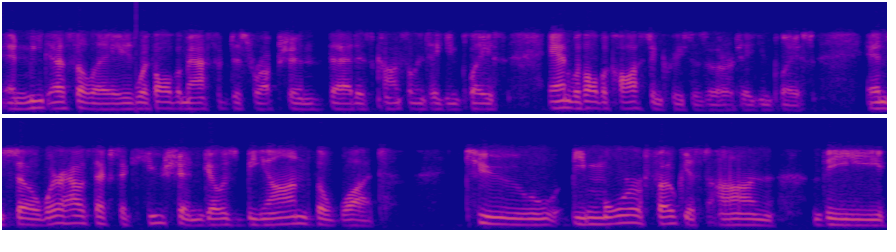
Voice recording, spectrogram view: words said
and meet SLAs with all the massive disruption that is constantly taking place and with all the cost increases that are taking place. And so warehouse execution goes beyond the what to be more focused on the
